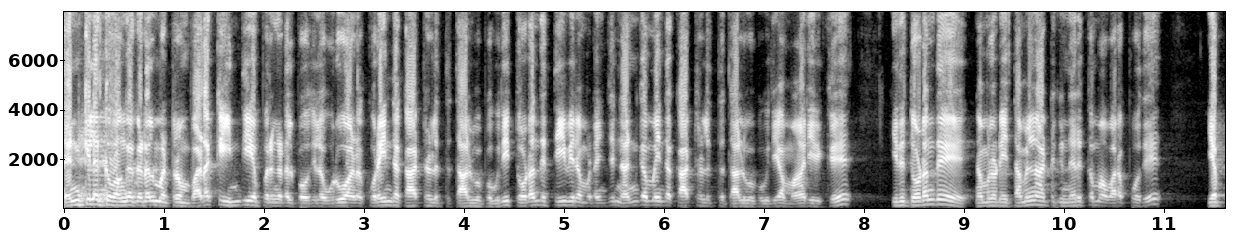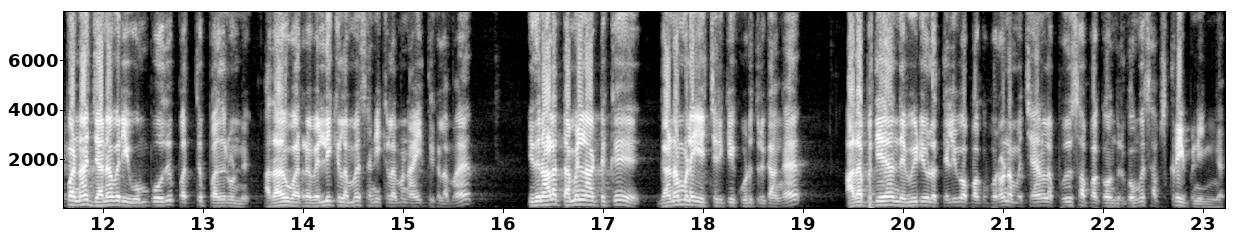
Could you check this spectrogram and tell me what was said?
தென்கிழக்கு வங்கக்கடல் மற்றும் வடக்கு இந்திய பெருங்கடல் பகுதியில் உருவான குறைந்த காற்றழுத்த தாழ்வு பகுதி தொடர்ந்து தீவிரமடைஞ்சு நன்கமைந்த காற்றழுத்த தாழ்வு பகுதியாக மாறி இருக்கு இது தொடர்ந்து நம்மளுடைய தமிழ்நாட்டுக்கு நெருக்கமாக வரப்போகுது. எப்பன்னா ஜனவரி ஒம்பது பத்து பதினொன்று அதாவது வர்ற வெள்ளிக்கிழமை சனிக்கிழமை ஞாயிற்றுக்கிழமை. இதனால தமிழ்நாட்டுக்கு கனமழை எச்சரிக்கை கொடுத்துருக்காங்க. அதை பற்றி தான் இந்த வீடியோவில் தெளிவாக பார்க்க போகிறோம் நம்ம சேனலை புதுசாக பார்க்க வந்திருக்கவங்க சப்ஸ்கிரைப் பண்ணிக்கங்க.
